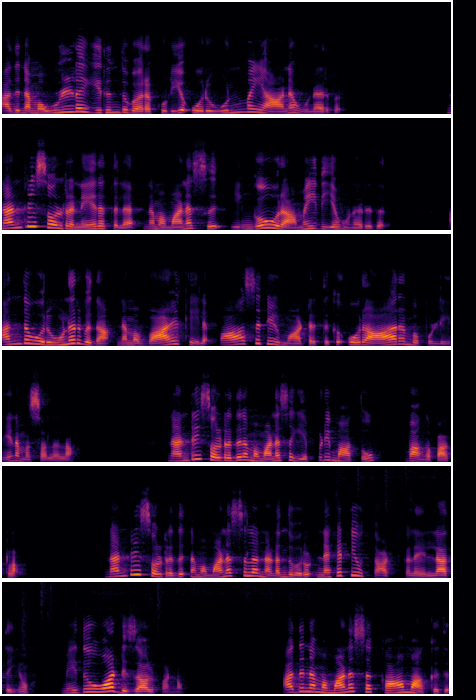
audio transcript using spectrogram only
அது நம்ம உள்ள இருந்து வரக்கூடிய ஒரு உண்மையான உணர்வு. நன்றி சொல்ற நேரத்துல நம்ம மனசு எங்கோ ஒரு அமைதியை உணருது. அந்த ஒரு உணர்வு தான் நம்ம வாழ்க்கையில பாசிட்டிவ் மாற்றத்துக்கு ஒரு ஆரம்ப புள்ளினே நம்ம சொல்லலாம். நன்றி சொல்றது நம்ம மனசை எப்படி மாத்தும்? வாங்க பார்க்கலாம். நன்றி சொல்றது நம்ம மனசுல நடந்து வரும் நெகட்டிவ் தாட்களை எல்லாத்தையும் மெதுவாக டிசால்வ் பண்ணும். அது நம்ம மனசை காமாக்குது.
